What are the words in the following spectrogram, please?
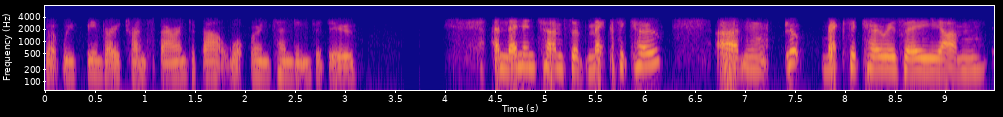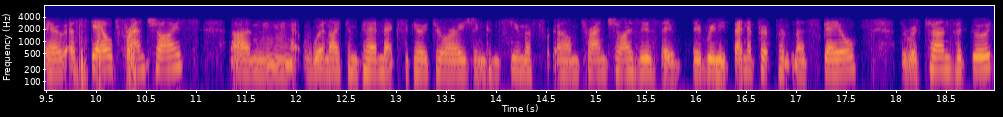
But we've been very transparent about what we're intending to do. And then in terms of Mexico, um, look, Mexico is a um, know, a scaled franchise. Um, when I compare Mexico to our Asian consumer franchises, they they really benefit from the scale. The returns are good,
